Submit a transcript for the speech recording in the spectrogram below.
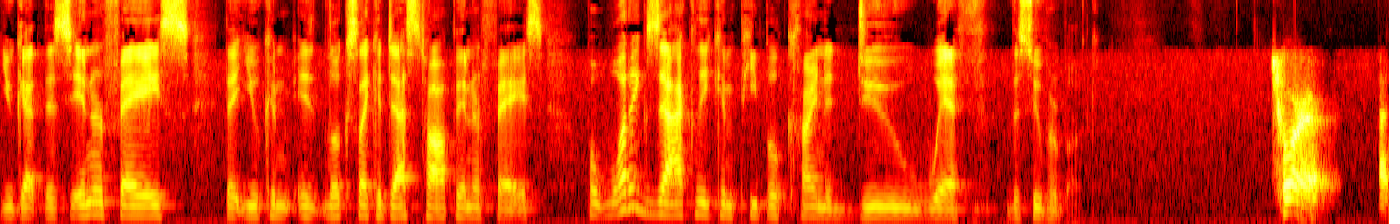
you get this interface that you can, it looks like a desktop interface. But what exactly can people kind of do with the Superbook? Sure. Uh,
